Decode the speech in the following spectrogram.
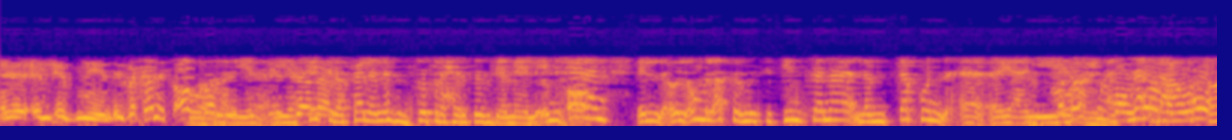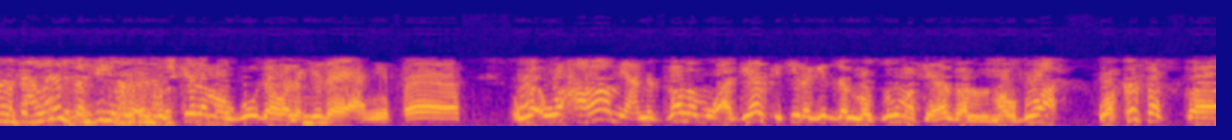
آه، الابنين. إذا كانت والله من هي 60 هي سنه فكرة فعلا لازم تطرح يا أستاذ جمال لأن فعلا ال- الأم الأكثر من 60 سنة لم تكن آه، آه، يعني آه، ما دعوات المشكلة موجودة ولا كده يعني. ف وحرام يعني اتظلموا أجيال كتيرة جدا مظلومة في هذا الموضوع وقصص آه،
